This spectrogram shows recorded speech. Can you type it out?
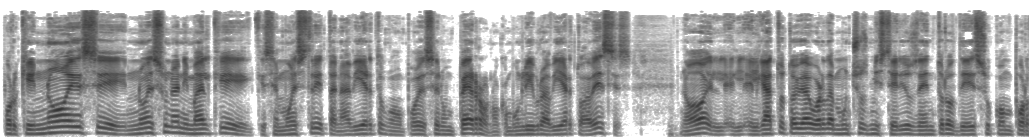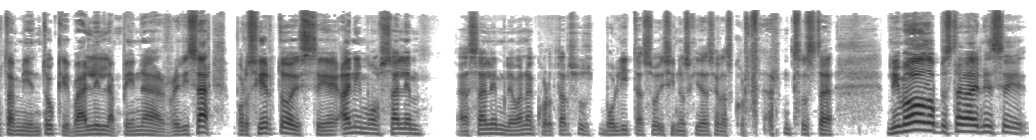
porque no es, eh, no es un animal que, que, se muestre tan abierto como puede ser un perro, ¿no? como un libro abierto a veces. ¿no? El, el, el, gato todavía guarda muchos misterios dentro de su comportamiento que vale la pena revisar. Por cierto, este, ánimo, Salem, a Salem le van a cortar sus bolitas hoy, si no es que ya se las cortaron. Entonces está, ni modo, pues estaba en ese.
